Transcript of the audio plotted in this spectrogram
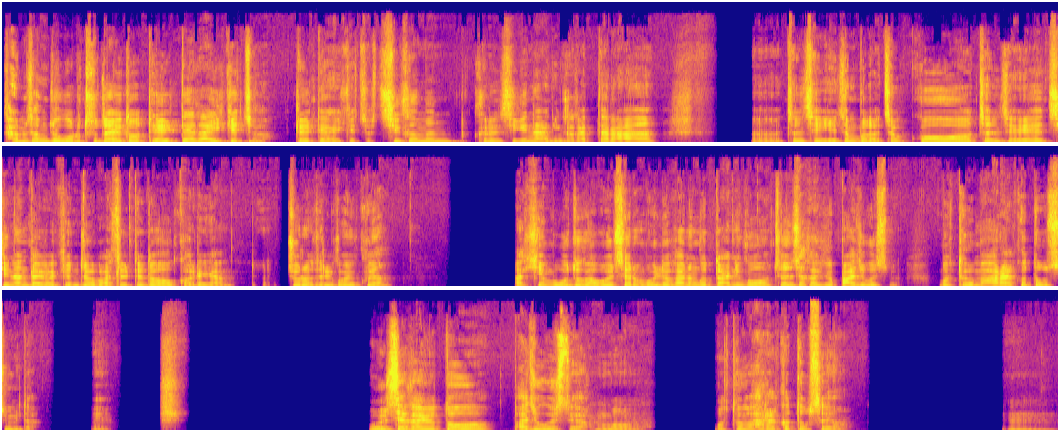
감성적으로 투자해도 될 때가 있겠죠. 될 때가 있겠죠. 지금은 그런 시기는 아닌 것 같더라. 어, 전세 예전보다 적고 전세 지난달과 견적 봤을 때도 거래량 줄어들고 있고요. 딱히 모두가 월세로 몰려가는 것도 아니고 전세 가격 빠지고 있습니다. 뭐 더 말할 것도 없습니다. 예. 월세 가격도 빠지고 있어요. 뭐 뭐 더 말할 것도 없어요. 음.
